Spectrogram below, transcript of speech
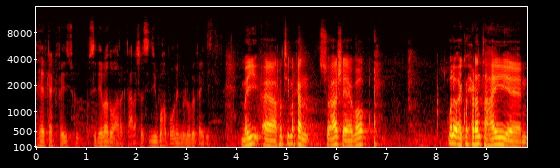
هيرك كفايدي سكو سدي بعضو أركت علشان سدي يجوا حبونج ملوجا فايدي. مي رتي مركان سؤال شيء يا جو ولو أيكو حرنت هاي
